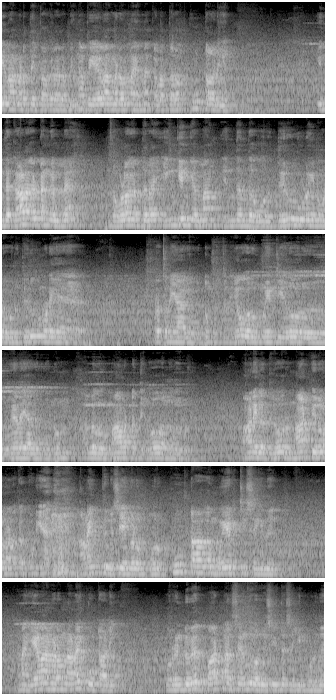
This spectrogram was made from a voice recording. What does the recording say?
ஏழாம் இடத்தை பார்க்குறாரு அப்படின்னா இப்போ ஏழாம் இடம்னா என்ன? கலத்தரம் கூட்டாளிகள். இந்த காலகட்டங்களில் இந்த உலகத்தில் எங்கெங்கெல்லாம் எந்தெந்த ஒரு தெருவுடையினுடைய ஒரு தெருவினுடைய பிரச்சனையாக இருக்கட்டும் பிரச்சனையோ ஒரு முயற்சி ஏதோ ஒரு வேலையாக இருக்கட்டும் அல்லது ஒரு மாவட்டத்திலோ அல்லது ஒரு மாநிலத்திலோ ஒரு நாட்டிலோ நடக்கக்கூடிய அனைத்து விஷயங்களும் ஒரு கூட்டாக முயற்சி செய்து ஏன்னா ஏழாம் இடம்னாலே கூட்டாளி. ஒரு ரெண்டு பேர் பார்ட்னர் சேர்ந்து ஒரு விஷயத்தை செய்யும் பொழுது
